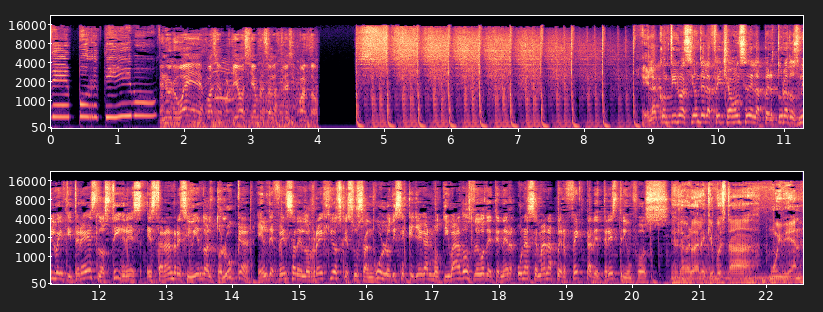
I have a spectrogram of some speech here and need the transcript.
Deportivo. En Uruguay, en el espacio deportivo, siempre son las 3 y cuarto. En la continuación de la fecha 11 de la Apertura 2023, los Tigres estarán recibiendo al Toluca. El defensa de los Regios, Jesús Angulo, dice que llegan motivados luego de tener una semana perfecta de tres triunfos. La verdad el equipo está muy bien,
